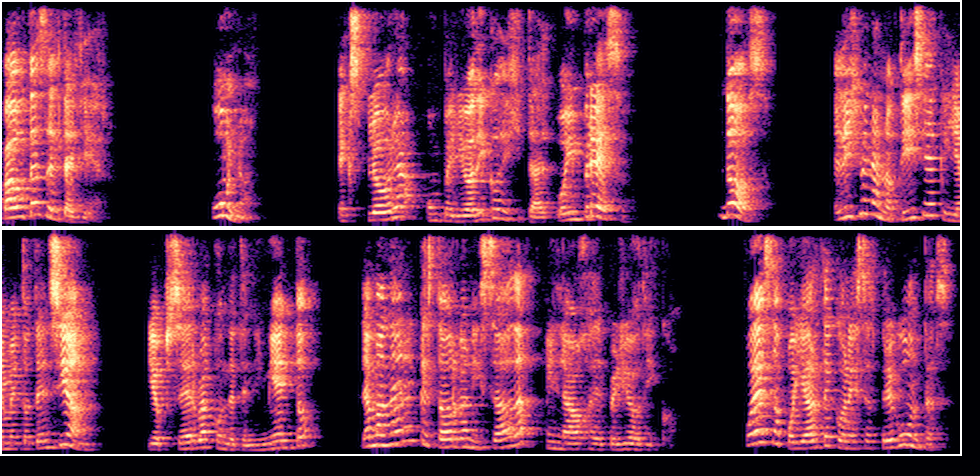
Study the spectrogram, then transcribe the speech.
Pautas del taller. 1. Explora un periódico digital o impreso. 2. Elige una noticia que llame tu atención y observa con detenimiento la manera en que está organizada en la hoja del periódico. Puedes apoyarte con estas preguntas.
